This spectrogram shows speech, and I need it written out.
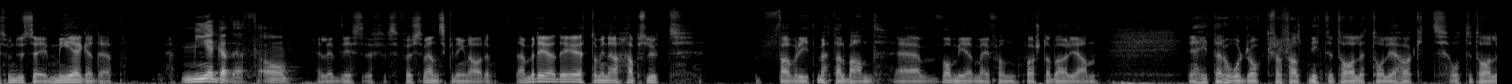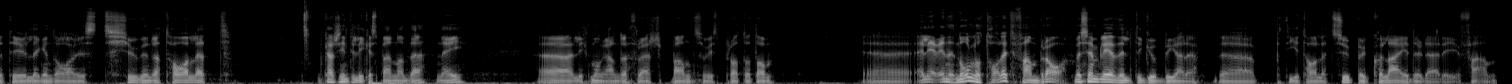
eller som du säger, Megadeth. Megadeth, ja. Eller det är försvenskningen av det ja, men det, det är ett av mina absolut favorit metalband. Eh, Var med mig från första början. När jag hittar hårdrock, framförallt 90-talet håller jag högt. 80-talet är ju legendariskt. 2000-talet Kanske inte lika spännande, nej. Eh, Likt många andra thrashband som vi pratat om. Eh, Eller jag vet inte, 00-talet är fan bra. Men sen blev det lite gubbigare. Eh, 10-talet, Super Collider där är ju fan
